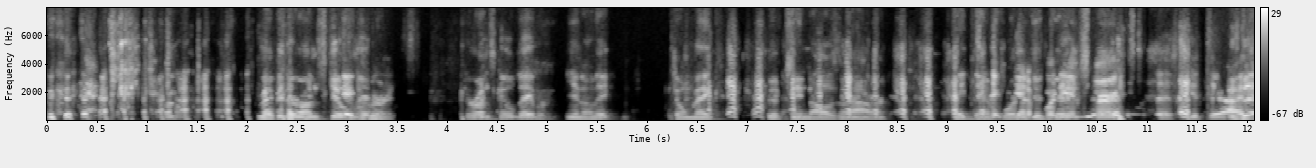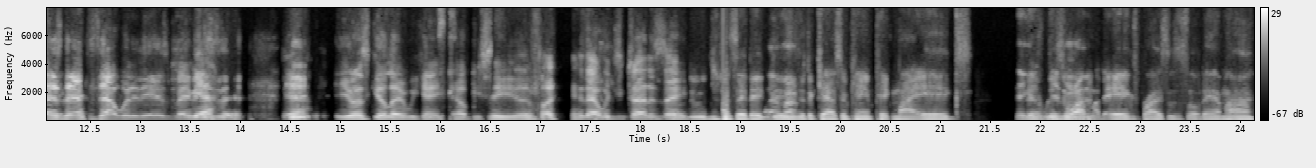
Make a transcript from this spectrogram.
Maybe they're unskilled labor. They're unskilled labor. You know, they don't make fifteen dollars an hour. They can't They afford can't to get afford the insurance get their Is that, is, that what it is? Maybe Yeah. this is it. Yeah. You, you're unskilled labor. We can't help you see. Is that what you trying to say? dude, you trying to say they, Yeah, these are the cats who can't pick my eggs? they This, this is why my eggs prices are so damn high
